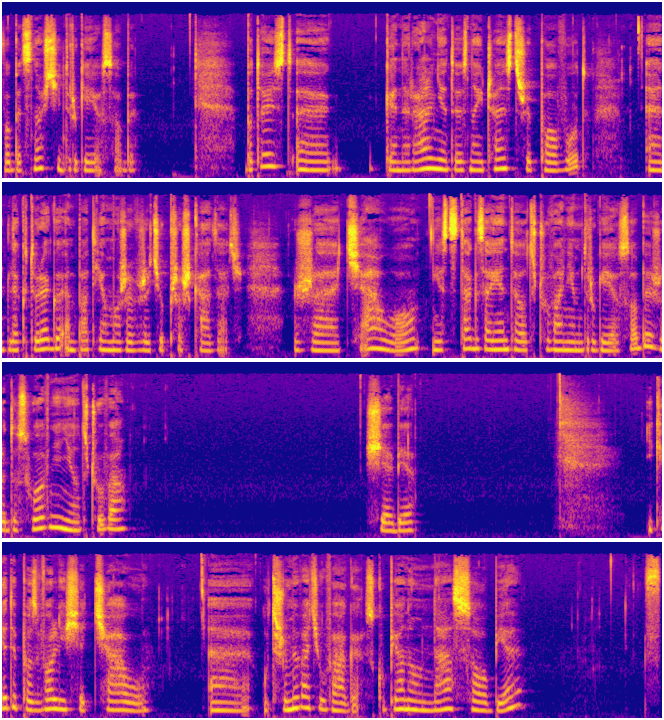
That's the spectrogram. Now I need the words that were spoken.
w obecności drugiej osoby. Bo to jest e, generalnie to jest najczęstszy powód, dla którego empatia może w życiu przeszkadzać, że ciało jest tak zajęte odczuwaniem drugiej osoby, że dosłownie nie odczuwa siebie. I kiedy pozwoli się ciału e, utrzymywać uwagę skupioną na sobie, w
